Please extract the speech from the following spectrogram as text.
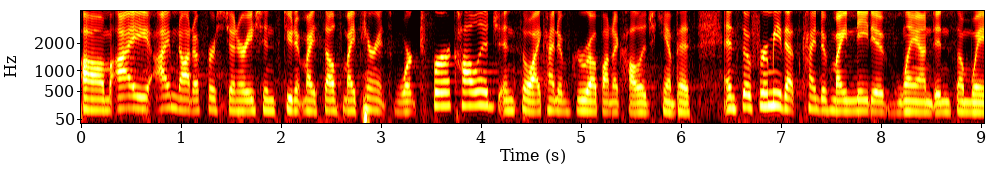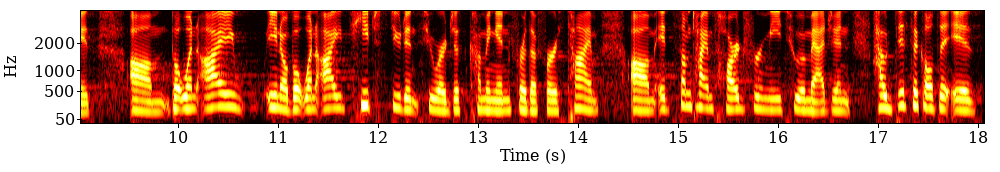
Um, I, I'm not a first generation student myself. My parents worked for a college, and so I kind of grew up on a college campus. And so for me, that's kind of my native land in some ways. Um, but when I you know, but when I teach students who are just coming in for the first time, um, it's sometimes hard for me to imagine how difficult it is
